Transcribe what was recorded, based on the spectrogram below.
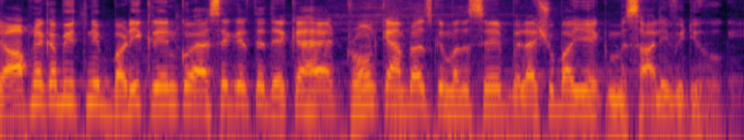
क्या आपने कभी इतनी बड़ी क्रेन को ऐसे गिरते देखा है? ड्रोन कैमराज की मदद से बिलाशुबा ये एक मिसाली वीडियो होगी।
